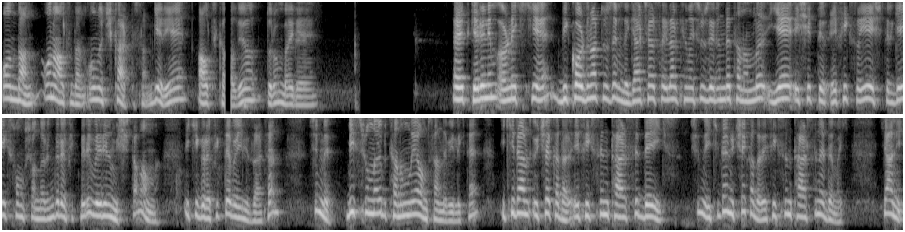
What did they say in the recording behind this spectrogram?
Ondan 16'dan 10'u çıkartırsam geriye 6 kalıyor. Durum böyle. Evet gelelim örnek 2'ye. Dik koordinat düzleminde gerçel sayılar kümesi üzerinde tanımlı y eşittir fx ve y eşittir gx fonksiyonların grafikleri verilmiş. Tamam mı? İki grafik de belli zaten. Şimdi biz şunları bir tanımlayalım seninle birlikte. 2'den 3'e kadar fx'in tersi dx. Şimdi 2'den 3'e kadar fx'in tersi ne demek? Yani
